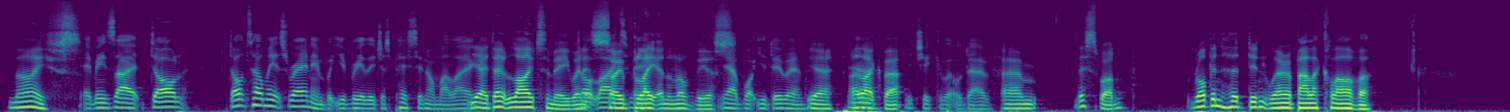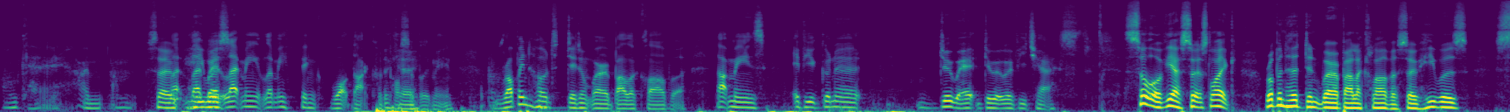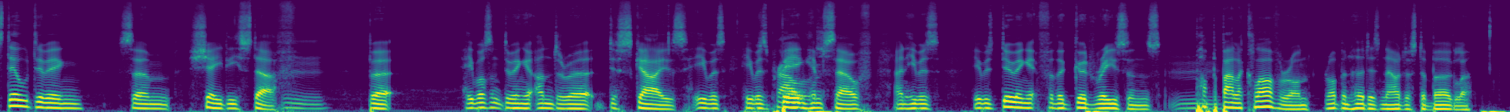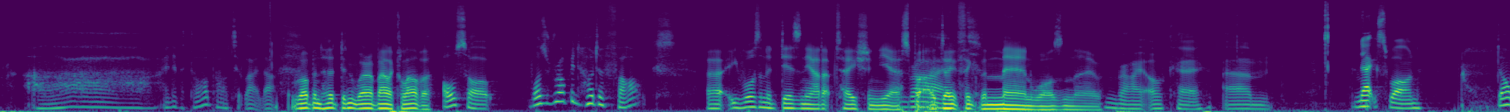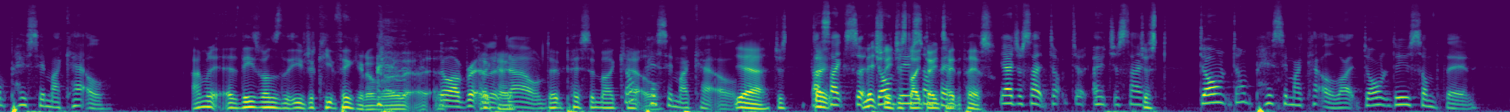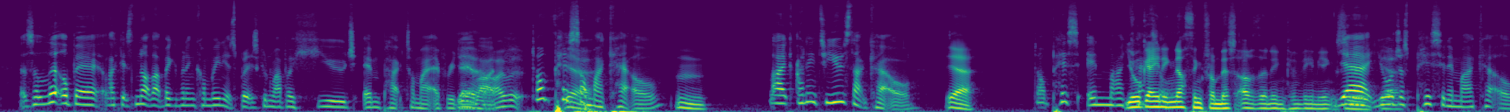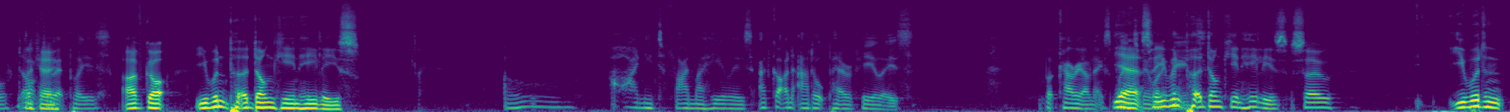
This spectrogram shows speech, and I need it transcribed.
Nice. It means like don't don't tell me it's raining, but you're really just pissing on my leg. Yeah, don't lie to me when Don't it's so to me. blatant and obvious. Yeah, what you're doing? Yeah, I like that. You cheeky little dev. Um, this one, Robin Hood didn't wear a balaclava, Okay, I'm. I'm so let, let, was. let me let me think what that could Okay. possibly mean. Robin Hood didn't wear a balaclava. That means if you're gonna do it, do it with your chest. Sort of, yeah. So it's like Robin Hood didn't wear a balaclava, so he was still doing some shady stuff, Mm. but he wasn't doing it under a disguise. He was he was, was being himself, and he was he was doing it for the good reasons. Mm. Pop a balaclava on. Robin Hood is now just a burglar. Ah, I never thought about it like that. Robin Hood didn't wear a balaclava. Also, was Robin Hood a fox? Uh, he wasn't a Disney adaptation, yes, but I don't think the man was. No. Right. Okay. Um, next one. Don't piss in my kettle. How many are these ones that you just keep thinking of? Or, uh, No, I've written okay. it down. Don't piss in my kettle. Don't piss in my kettle. Yeah, just That's like so, literally just do like don't take the piss. Yeah, just like don't, do uh, just like Just don't don't piss in my kettle. Like don't do something that's a little bit like it's not that big of an inconvenience, but it's going to have a huge impact on my everyday yeah, life. I would. Don't piss yeah. on my kettle. Mm, Like I need to use that kettle. yeah, Don't piss in my. you're kettle. gaining nothing from this other than inconvenience. Yeah, you. you're just pissing in my kettle. Don't Okay. do it, please. I've got. You wouldn't put a donkey in Heelys. Oh, oh, I need to find my Heelys. I've got an adult pair of Heelys. But carry on, explain. yeah, to me so you wouldn't put a donkey in Heelys. So you wouldn't.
